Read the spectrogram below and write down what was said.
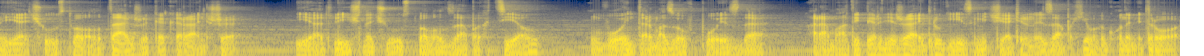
я чувствовал так же, как и раньше. Я отлично чувствовал запах тел, вонь тормозов поезда, ароматы пердежа и другие замечательные запахи вагона метро.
